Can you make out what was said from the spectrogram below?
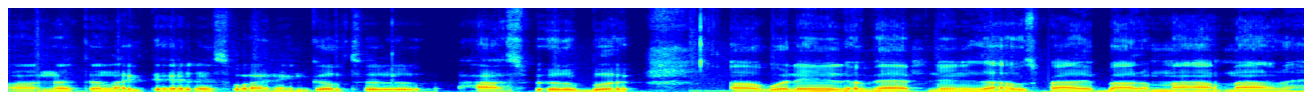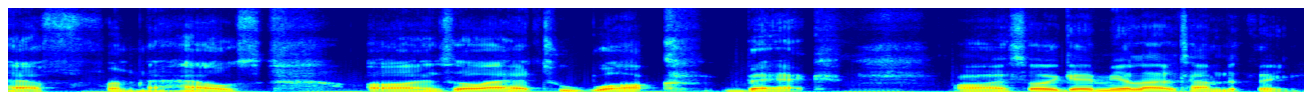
uh, nothing like that. That's why I didn't go to the hospital. But uh, what ended up happening is I was probably about a mile, mile and a half from the house, uh, and so I had to walk back uh, so it gave me a lot of time to think.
